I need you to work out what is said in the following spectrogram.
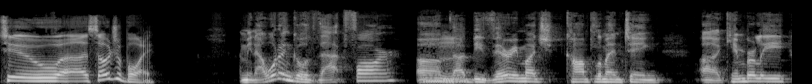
to uh, Soldier Boy? I mean, I wouldn't go that far. Um, Mhm. That'd be very much complimenting uh, Kimberly.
